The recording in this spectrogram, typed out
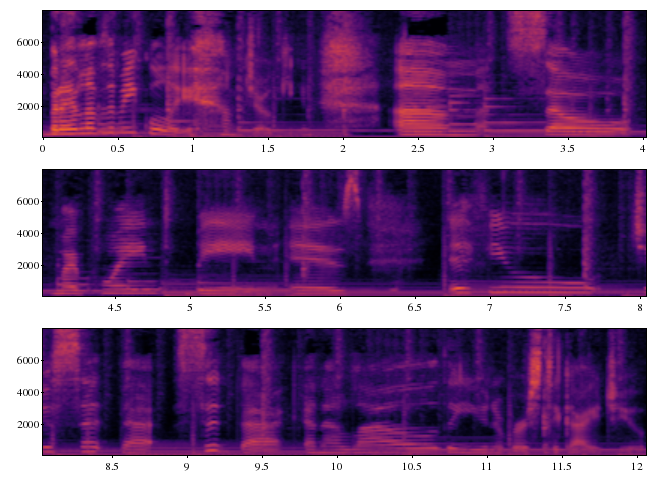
but I love them equally. I'm joking. Um, so my point being is if you just sit back sit back and allow the universe to guide you.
